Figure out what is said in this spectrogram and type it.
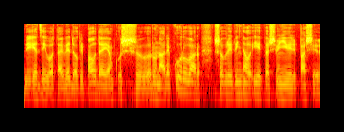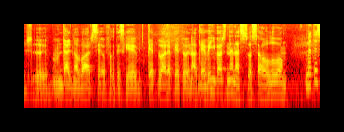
iedzīvotāju viedokļu paudējam, kurš runā ar jebkuru varu. Šobrīd viņi nav īpaši, viņi ir paši uh, daļa no varas jau faktiski piet, varai pietuvinātie. Mm. Viņi vairs nenes to savu lomu. Bet es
